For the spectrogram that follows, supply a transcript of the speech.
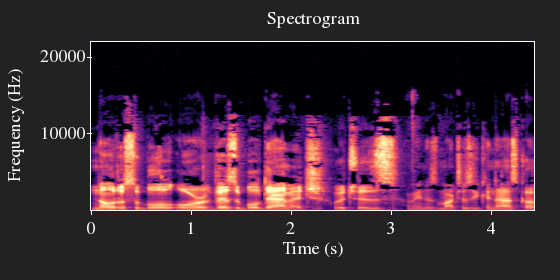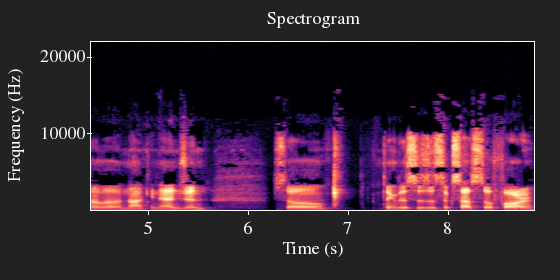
noticeable or visible damage which is I mean as much as you can ask out of a knocking engine. So I think this is a success so far.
